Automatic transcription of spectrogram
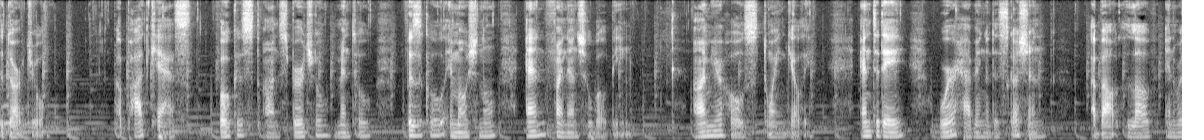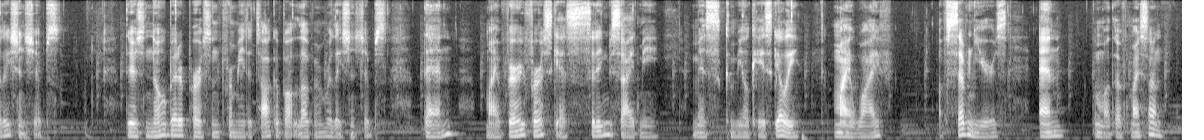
To Dark Jewel, a podcast focused on spiritual, mental, physical, emotional, and financial well being. I'm your host, Dwayne Gelly, and today we're having a discussion about love and relationships. There's no better person for me to talk about love and relationships than my very first guest sitting beside me, Miss Camille Case Gelly, my wife of seven years and the mother of my son.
